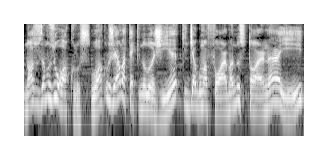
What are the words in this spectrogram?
nós usamos o óculos. O óculos já é uma tecnologia que de alguma forma nos torna aí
